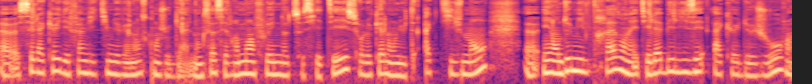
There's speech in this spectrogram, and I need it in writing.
euh, c'est l'accueil des femmes victimes de violences conjugales. Donc ça, c'est vraiment un flot de notre société sur lequel on lutte activement. Euh, et en 2013, on a été labellisé accueil de jour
